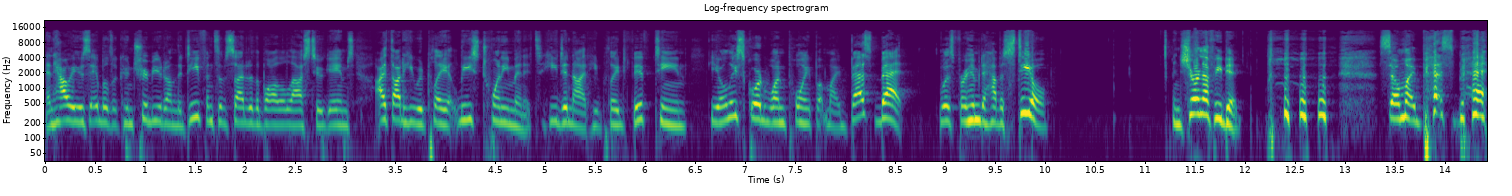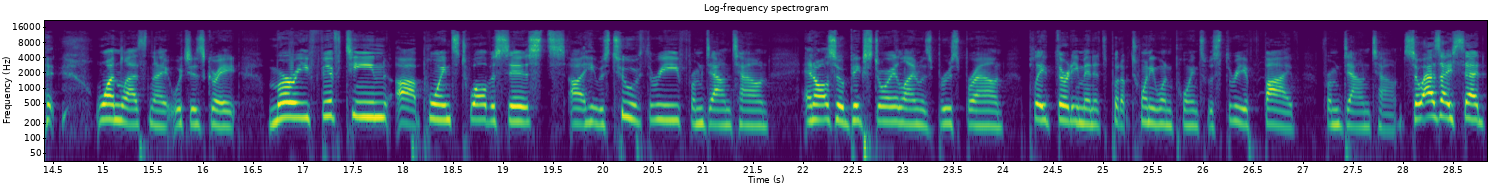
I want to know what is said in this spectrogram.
and how he was able to contribute on the defensive side of the ball the last two games, I thought he would play at least 20 minutes. He did not. He played 15. He only scored one point, but my best bet was for him to have a steal. And sure enough, he did. so my best bet won last night, which is great. Murray, 15 uh, points, 12 assists. Uh, he was two of three from downtown. And also, big storyline was Bruce Brown played 30 minutes, put up 21 points, was three of five from downtown. So as I said,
